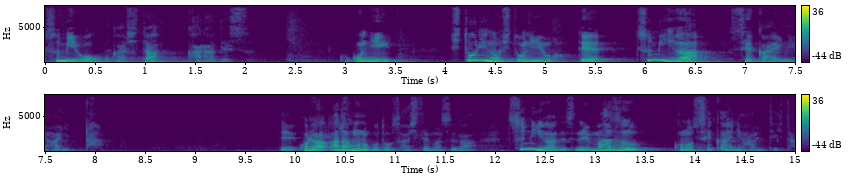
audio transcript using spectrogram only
罪を犯したからです。ここに一人の人によって罪が世界に入った。でこれはアダムのことを指してますが罪がですねまずこの世界に入ってきた。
